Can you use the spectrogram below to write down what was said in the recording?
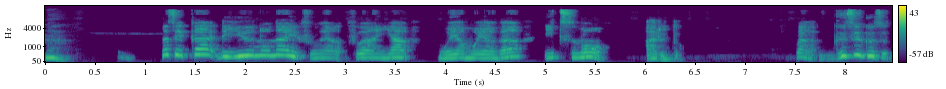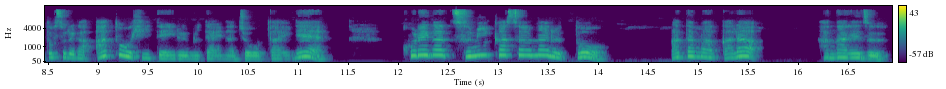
うん。なぜか理由のない不安不安やもやもやがいつもあると。まあ、ぐずぐずとそれが後を引いているみたいな状態で、これが積み重なると、頭から離れず、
